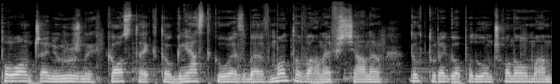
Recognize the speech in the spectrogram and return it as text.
połączeń różnych kostek, to gniazdko USB wmontowane w ścianę, do którego podłączoną mam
